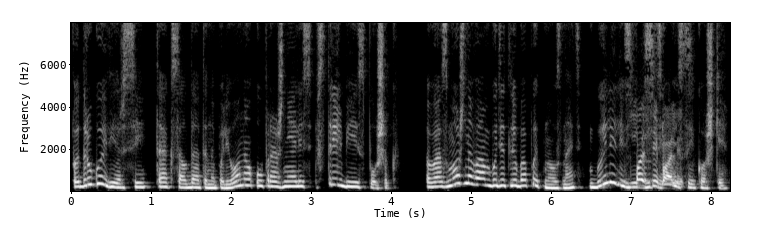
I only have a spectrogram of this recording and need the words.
По другой версии, так солдаты Наполеона упражнялись в стрельбе из пушек. Возможно, вам будет любопытно узнать, были ли в Спасибо, Египте лысые кошки.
